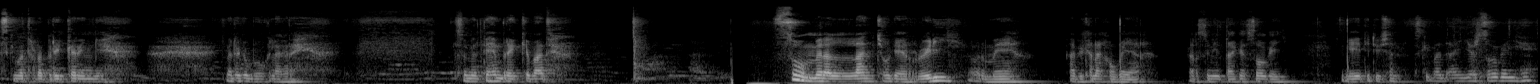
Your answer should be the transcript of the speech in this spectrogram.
इसके बाद थोड़ा ब्रेक करेंगे। मेरे को भूख लग रहा है। सो मिलते हैं ब्रेक के बाद। सो मेरा लंच हो गया रेडी और मैं अभी खाना खाऊँगा यार। और सुनीता के सो गई। गई थी ट्यूशन उसके बाद आई और सो गई है।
